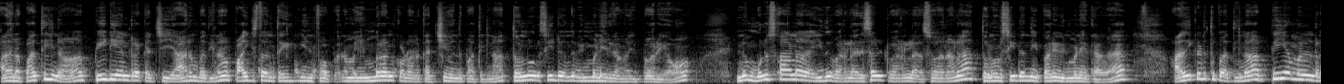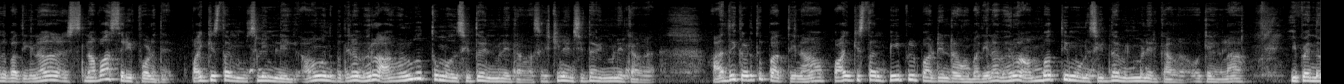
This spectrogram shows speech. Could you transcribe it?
அதில் பார்த்தீங்கன்னா பிடிஎன்ற கட்சி யாரும் பார்த்தீங்கன்னா பாகிஸ்தான் தெற்கு இன்ஃபோ நம்ம இம்ரான்கோட கட்சி வந்து பார்த்தீங்கன்னா தொண்ணூறு சீட் வந்து வின் பண்ணியிருக்காங்க இப்போ வரையும். இன்னும் முழுசான இது வரல ரிசல்ட் வரல. ஸோ அதனால் தொண்ணூறு சீட் வந்து இப்போ வரையும் வின் பண்ணியிருக்காங்க. அதுக்கடுத்து பார்த்தீங்கன்னா பிஎம்எல்ன்றது பார்த்தீங்கன்னா நவாஸ் ஷெரீஃபோடது பாகிஸ்தான் முஸ்லீம் லீக். அவங்க வந்து பார்த்தீங்கன்னா வெறும் அறுபத்தொம்போது சீட் தான் வின் பண்ணியிருக்காங்க. சிக்ஸ்டி நைன் சீட் தான் வின் பண்ணியிருக்காங்க. அதுக்கடுத்து பார்த்தீங்கன்னா பாகிஸ்தான் பீப்புள் பார்ட்டின்றவங்க பார்த்தீங்கன்னா வெறும் ஐம்பத்தி மூணு சீட் தான் வின் பண்ணியிருக்காங்க. ஓகேங்களா இப்போ இந்த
